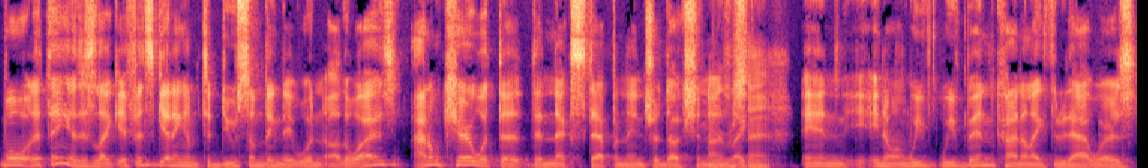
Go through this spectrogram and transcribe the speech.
well, the thing is, is like if it's getting them to do something they wouldn't otherwise, I don't care what the the next step in the introduction is. Like, 100%. and you know, and we've we've been kind of like through that. Whereas,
